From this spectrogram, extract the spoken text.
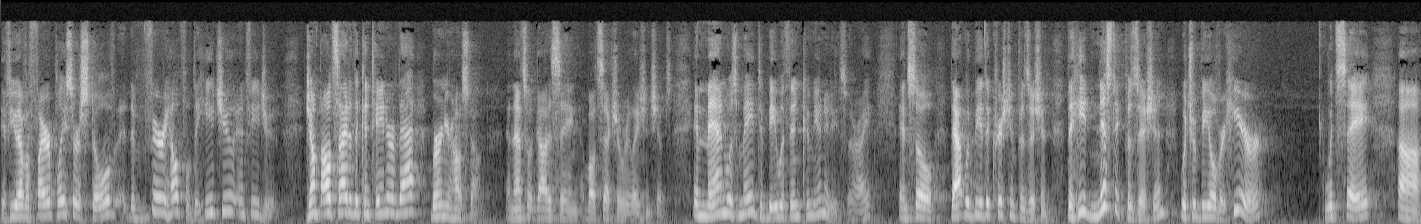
If you have a fireplace or a stove, they're very helpful to heat you and feed you. Jump outside of the container of that, burn your house down. And that's what God is saying about sexual relationships. And man was made to be within communities, all right? And so that would be the Christian position. The hedonistic position, which would be over here, would say uh,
